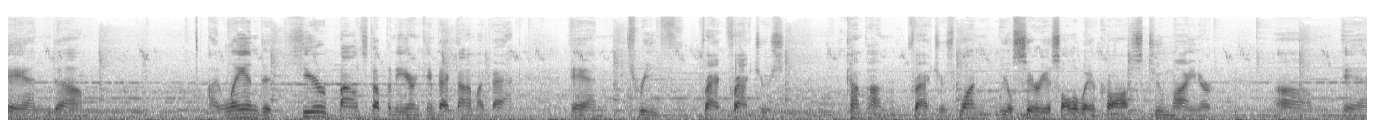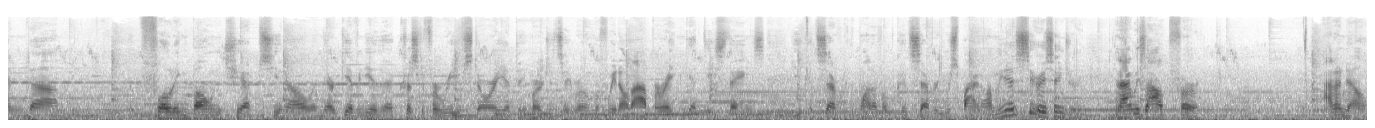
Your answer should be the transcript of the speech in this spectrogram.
And um, I landed here, bounced up in the air, and came back down on my back. and three fra- fractures, compound fractures. One real serious all the way across, two minor, um, and um, floating bone chips, you know, and they're giving you the Christopher Reeve story at the emergency room. If we don't operate and get these things, you could sever, one of them could sever your spinal. I mean, it's a serious injury. And I was out for, I don't know,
